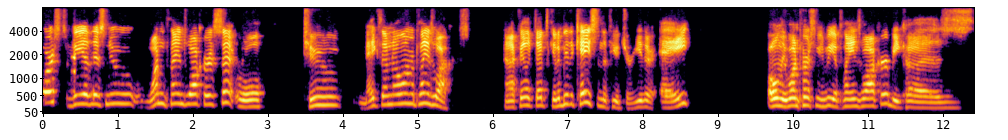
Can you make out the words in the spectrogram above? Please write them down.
forced via this new one planeswalker set rule to make them no longer planeswalkers. And I feel like that's going to be the case in the future. Either A, only one person can be a planeswalker because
